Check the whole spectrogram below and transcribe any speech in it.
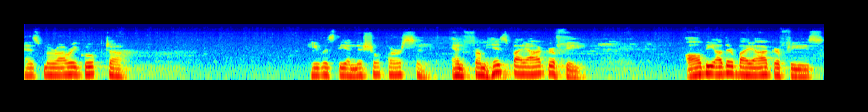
as Murari Gupta he was the initial person. And from his biography, all the other biographies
